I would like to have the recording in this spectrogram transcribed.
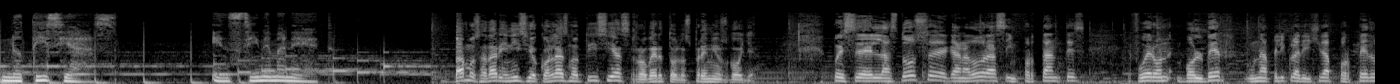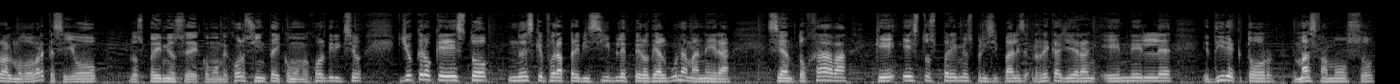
Noticias en Cinemanet. Vamos a dar inicio con las noticias. Roberto, los premios Goya. Pues eh, las dos eh, ganadoras importantes fueron Volver, una película dirigida por Pedro Almodóvar que se llevó los premios eh, como mejor cinta y como mejor dirección. Yo creo que esto no es que fuera previsible, pero de alguna manera se antojaba que estos premios principales recayeran en el eh, director más famoso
